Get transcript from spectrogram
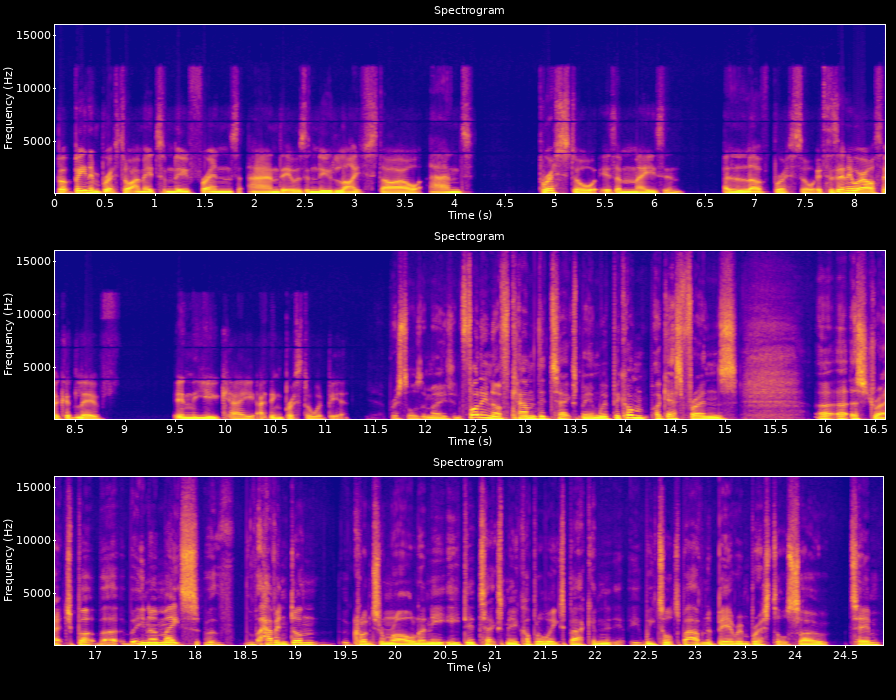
but being in Bristol, I made some new friends, and it was a new lifestyle. And Bristol is amazing. I love Bristol. If there's anywhere else I could live in the UK, I think Bristol would be it. Yeah, Bristol's amazing. Funny enough, Cam did text me, and we've become, I guess, friends uh, a stretch. But, but, but you know, mates, having done Crunch and Roll, and he, he did text me a couple of weeks back, and we talked about having a beer in Bristol. So, Tim,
